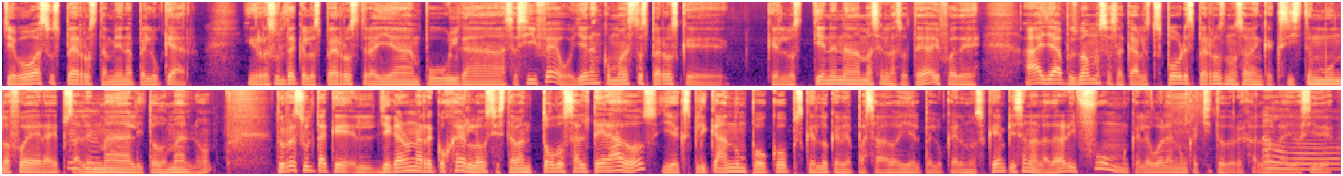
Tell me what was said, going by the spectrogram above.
llevó a sus perros también a peluquear y resulta que los perros traían pulgas así feo y eran como estos perros que, que los tienen nada más en la azotea y fue de, ah, ya, pues vamos a sacarlos. Estos pobres perros no saben que existe un mundo afuera y pues salen mal y todo mal, ¿no? Entonces resulta que llegaron a recogerlos y estaban todos alterados y explicando un poco pues qué es lo que había pasado ahí el peluquero, no sé qué, empiezan a ladrar y ¡fum! que le vuelan un cachito de oreja a la Yo así de... Oh.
